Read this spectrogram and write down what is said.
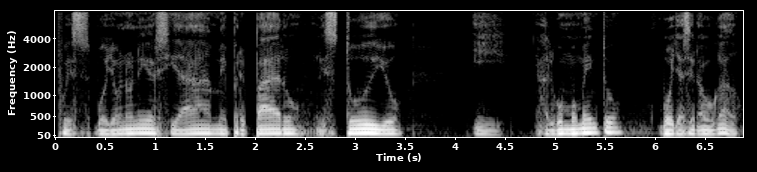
pues voy a una universidad, me preparo, estudio y algún momento voy a ser abogado.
